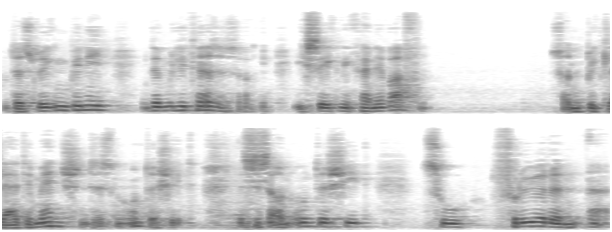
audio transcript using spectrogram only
Und deswegen bin ich in der Militärseelsorge. Ich segne keine Waffen, sondern begleite Menschen. Das ist ein Unterschied. Das ist auch ein Unterschied zu früheren äh,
